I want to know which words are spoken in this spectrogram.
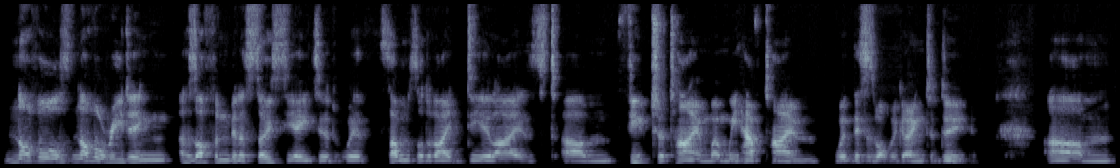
novels novel reading has often been associated with some sort of idealized um, future time when we have time. With this is what we're going to do. Um,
